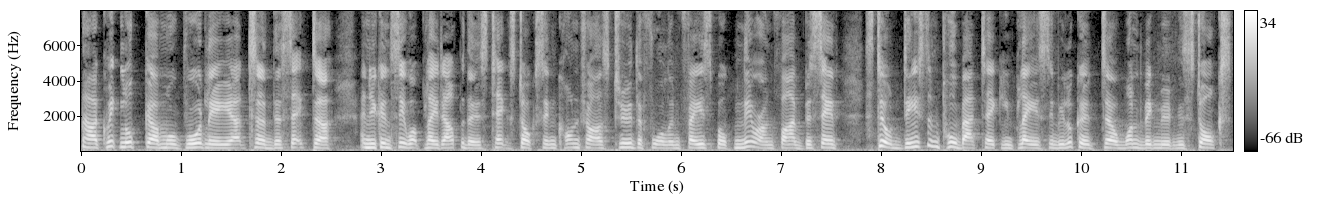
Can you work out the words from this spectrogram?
A uh, quick look uh, more broadly at uh, the sector, and you can see what played out with those tech stocks in contrast to the fall in Facebook, near on 5%. Still decent pullback taking place. If we look at uh, one of the big moving stocks,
